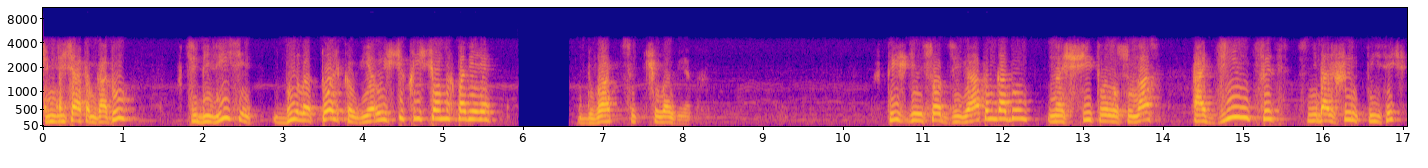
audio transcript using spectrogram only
70 году в Тбилиси было только верующих крещенных по вере 20 человек. В 1909 году насчитывалось у нас 11 с небольшим тысяч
